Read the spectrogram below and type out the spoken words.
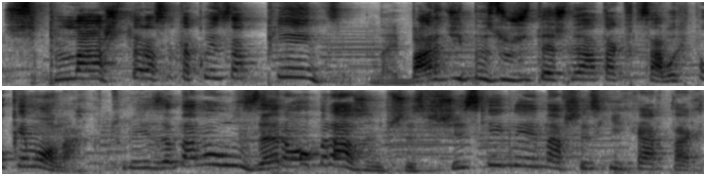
Splash teraz atakuje za 500. Najbardziej bezużyteczny atak w całych Pokemonach, który zadawał 0 obrażeń przez wszystkie gry na wszystkich kartach.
